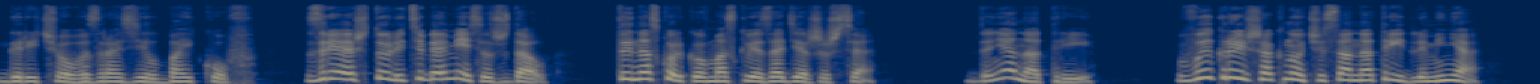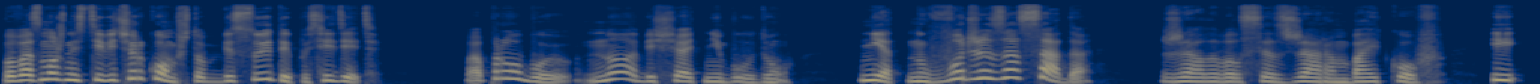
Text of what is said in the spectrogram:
горячо возразил Байков. Зря я что ли тебя месяц ждал. Ты на сколько в Москве задержишься? Дня на три. Выкроешь окно часа на три для меня. По возможности вечерком, чтобы без суеты посидеть. Попробую, но обещать не буду. Нет, ну вот же засада, жаловался с жаром Байков. И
